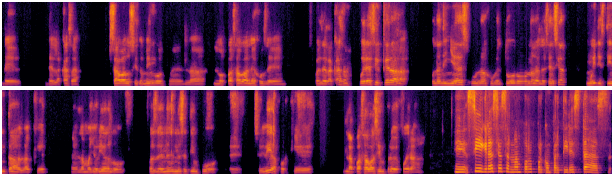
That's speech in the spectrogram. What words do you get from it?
de, la casa. Sábados y domingos la, los pasaba lejos de, pues, de la casa. Podría decir que era una niñez, una juventud, una adolescencia muy distinta a la que eh, la mayoría de los, pues en, ese tiempo eh, se vivía, porque la pasaba siempre fuera. Eh, sí, gracias Hernán por, por compartir estas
